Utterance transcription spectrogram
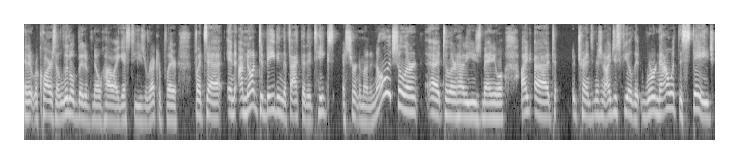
and it requires a little bit of know how, I guess, to use a record player. But uh, and I'm not debating the fact that it takes a certain amount of knowledge to learn uh, to learn how to use manual. I uh, transmission. I just feel that we're now at the stage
